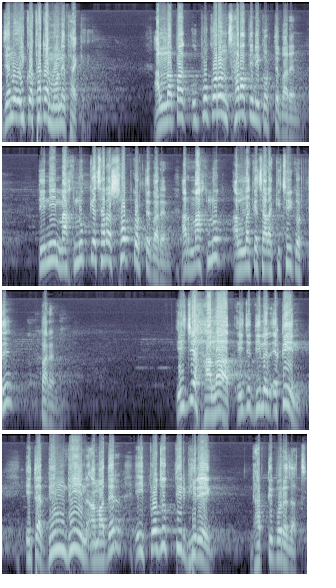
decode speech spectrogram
যেন ওই কথাটা মনে থাকে। আল্লাহ পাক উপকরণ ছাড়া তিনি করতে পারেন। তিনি মাখলুককে ছাড়া সব করতে পারেন। আর মাখলুক আল্লাহকে ছাড়া কিছুই করতে পারে না। এই যে হালাত, এই যে দিলের একিন এটা দিন দিন আমাদের এই প্রযুক্তির ভিড়ে ঘাটতি পড়ে যাচ্ছে।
